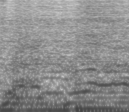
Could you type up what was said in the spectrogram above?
and blood.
